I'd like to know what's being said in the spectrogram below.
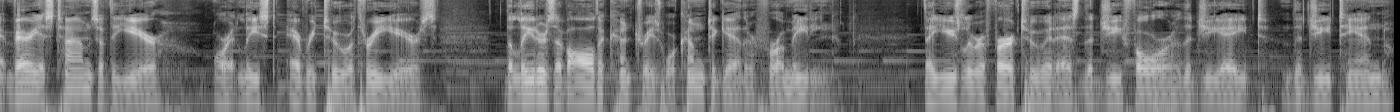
At various times of the year, or at least every two or three years, the leaders of all the countries will come together for a meeting. They usually refer to it as the G4, the G8, the G10,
